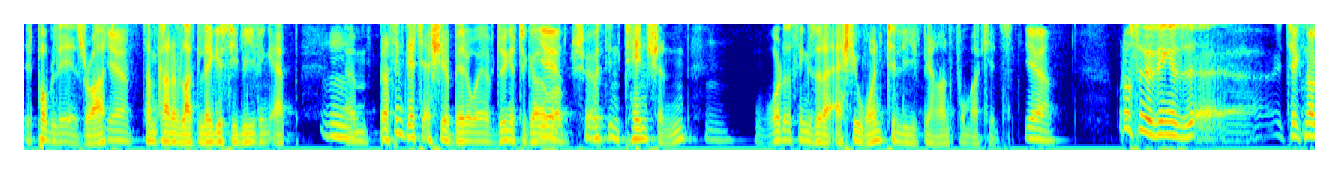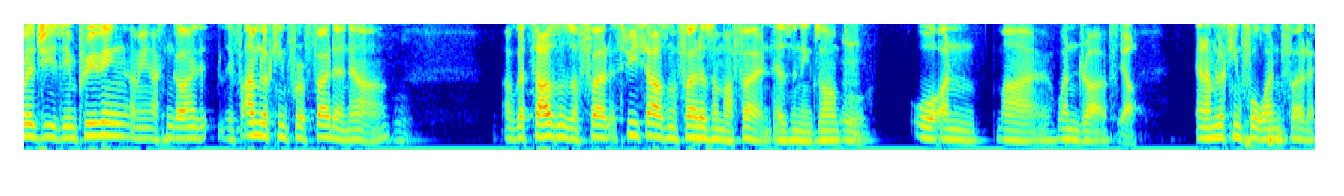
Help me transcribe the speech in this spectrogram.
It probably is, right? Yeah. Some kind of like legacy leaving app. Um, but I think that's actually a better way of doing it to go Yeah, well, sure. with intention. What are the things that I actually want to leave behind for my kids? Yeah. But also the thing is, uh, technology is improving. I mean, I can go if I'm looking for a photo now, I've got thousands of photo, 3,000 photos on my phone as an example, or on my OneDrive, Yeah. and I'm looking for one photo. I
